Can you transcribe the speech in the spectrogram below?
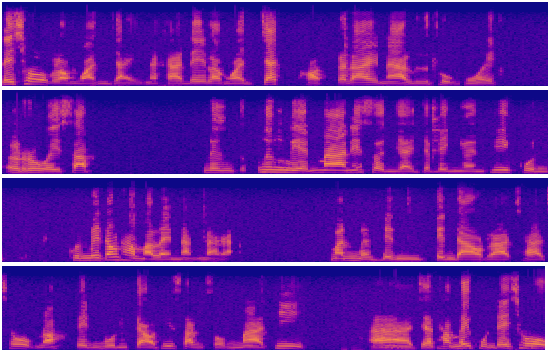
ได้โชครางวัลใหญ่นะคะ ได้รางวัลแจ็คพอตก็ได้นะ หรือถูกหวยรวยทรัพย์หนึ่งหนึ่งเหรียญมานี่ส่วนใหญ่จะเป็นเงินที่คุณ คุณไม่ต้องทำอะไรหนักๆอะ มันเหมือนเป็นเป็นดาวราชาโชคเนาะเป็นบุญเก่าที่สั่งสมมาที่ จะทำให้คุณได้โชค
